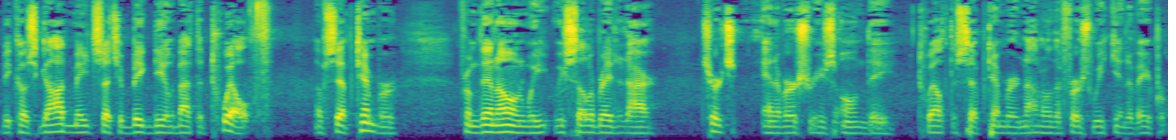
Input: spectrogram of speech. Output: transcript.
because God made such a big deal about the 12th of September, from then on, we, we celebrated our church anniversaries on the 12th of September, not on the first weekend of April.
